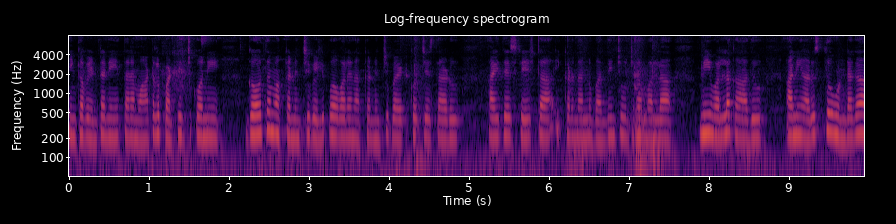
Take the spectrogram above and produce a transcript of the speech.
ఇంకా వెంటనే తన మాటలు పట్టించుకొని గౌతమ్ అక్కడి నుంచి వెళ్ళిపోవాలని అక్కడి నుంచి బయటకు వచ్చేస్తాడు. అయితే శ్రేష్ఠ ఇక్కడ నన్ను బంధించి ఉంచడం వల్ల మీ వల్ల కాదు అని అరుస్తూ ఉండగా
